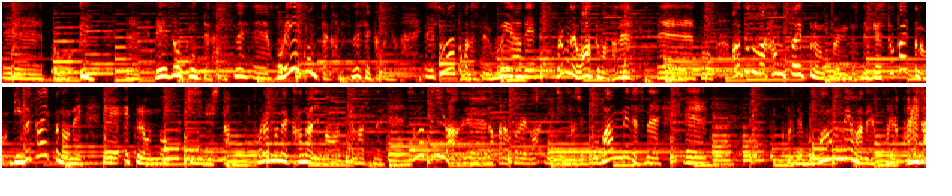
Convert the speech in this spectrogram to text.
えー、っと、え冷蔵コンテナですね、えー、保冷コンテナですね正確には、えー、その後がですねウェアでこれもねワークマンだね。えーと、アウトドアハントエプロンというですねベストタイプのビブタイプのね、えー、エプロンの生地でした。これもねかなり回ってますね。その次が、えー、だからこれが1235番目ですね、えー、これで5番目はねこれあれだ。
